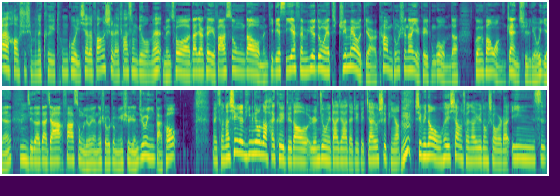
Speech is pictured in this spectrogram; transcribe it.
爱好是什么呢？可以通过以下的方式来发送给我们。没错，大家可以发送到我们 TBS EFM 悦动 at gmail 点 com，同时呢，也可以通过我们的官方网站去留言。记得大家发送留言的时候，注明是任君为你打 call。没错，那幸运的听众呢，还可以得到任君为大家的这个加油视频啊。嗯，视频呢，我们会上传到悦动首尔的 ins。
